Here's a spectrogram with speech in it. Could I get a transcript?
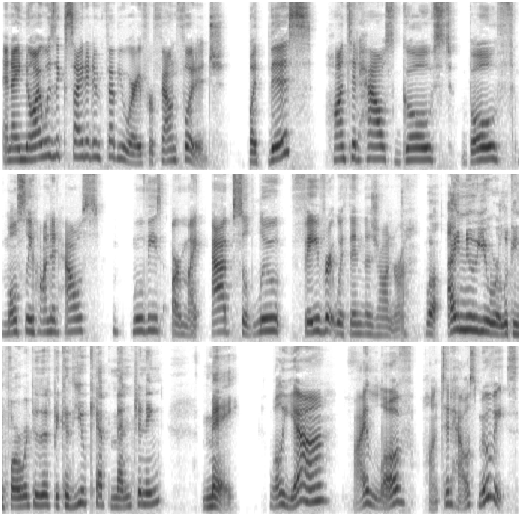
And I know I was excited in February for found footage, but this haunted house, ghost, both mostly haunted house movies are my absolute favorite within the genre. well, I knew you were looking forward to this because you kept mentioning May. Well, yeah, I love haunted house movies.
